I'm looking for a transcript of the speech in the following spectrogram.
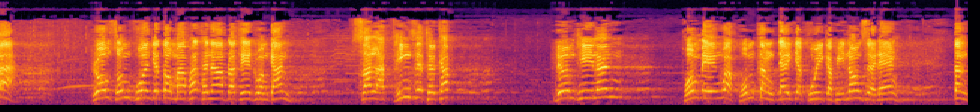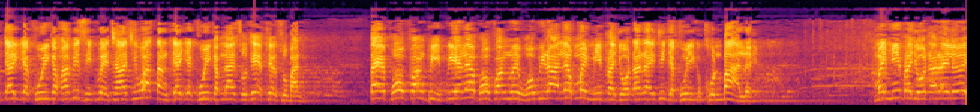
ว่าเราสมควรจะต้องมาพัฒนาประเทศรวมกัน สลัดทิ้งเสียเถอะครับ เดิมทีนั้น ผมเองว่าผมตั้งใจจะคุยกับพี่น้องเสื้อแดง ตั้งใจจะคุยกับอภิสิทธิ์เวชชาชีวะ ตั้งใจจะคุยกับนายสุเทพเทือกสุบรรณแต่พอฟังพี่เปียแล้วพอฟังหน่วยหัววิราแล้วไม่มีประโยชน์อะไรที่จะคุยกับคนบ้าเลย ไม่มีประโยชน์อะไรเลย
